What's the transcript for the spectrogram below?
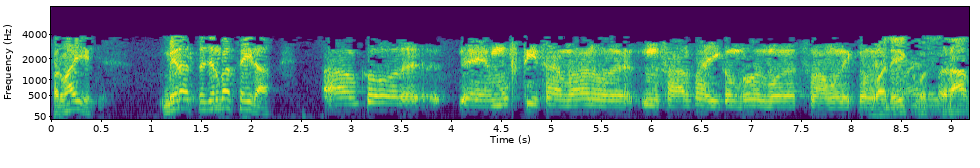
فرمائیے۔ میرا تجربہ صحیح رہا۔ آپ کو اور مفتی صاحبان اور نثار بھائی کو بہت بہت السلام علیکم۔ وعلیکم السلام۔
